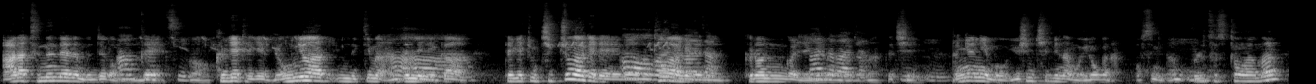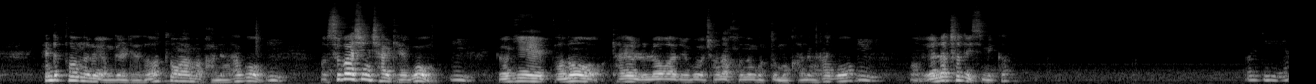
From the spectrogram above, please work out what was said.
알아듣는 데는 문제가 아, 없는데 그렇지. 어, 그게 되게 명료한 느낌은 안 어, 들리니까 어, 어. 되게 좀 집중하게 되는 어, 맞아, 통화하게 맞아. 되는 그런 걸 얘기하는 맞아, 맞아. 거잖아. 그치? 음, 음. 당연히 뭐 유심칩이나 뭐 이런 건 없습니다. 음, 음. 블루투스 통화만 핸드폰으로 연결돼서 통화만 가능하고 음. 어, 수바신 잘 되고 음. 여기에 번호 다이얼 눌러가지고 전화 거는 것도 뭐 가능하고 음. 어, 연락처도 있습니까? 어디에요?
